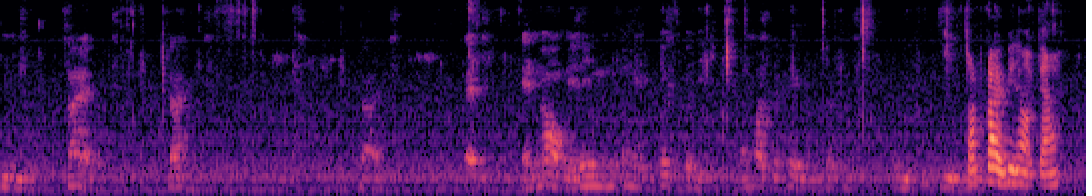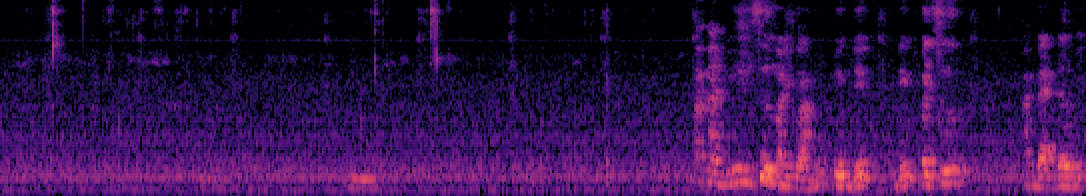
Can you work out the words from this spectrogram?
อืมใช่ใช่ใช่แต่แต่นอกนี่นี่มันไม่ต้องมีเทคประดิษฐ์ของมันประเทศมันประดิษฐ์ที่จีนตับไก่พี่น้องจ้ะอืมไม่ไม่ไม่ซื้อมาดีกว่าเดี๋ยวเดี๋ยวเดี๋ยวไปซื้ออันแบบเดิมอีก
